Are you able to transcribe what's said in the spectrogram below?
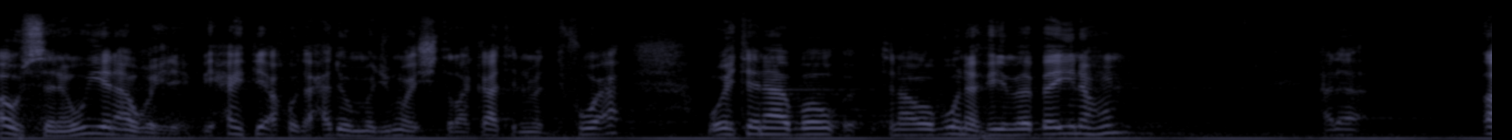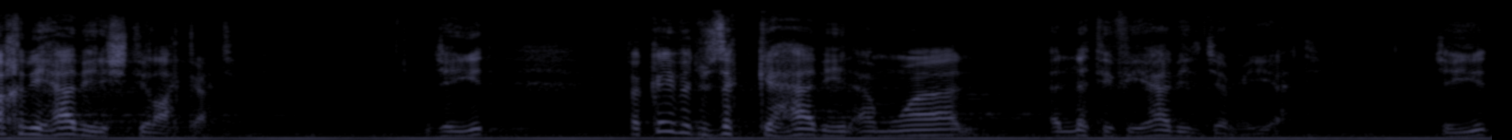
أو سنويا أو غيره بحيث يأخذ أحدهم مجموع الاشتراكات المدفوعة ويتناوبون فيما بينهم على أخذ هذه الاشتراكات. جيد. فكيف تزكى هذه الأموال التي في هذه الجمعيات؟ جيد.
